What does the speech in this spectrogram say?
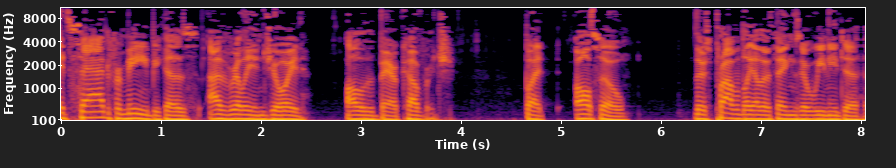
it's sad for me because I've really enjoyed all of the bear coverage, but also there's probably other things that we need to,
